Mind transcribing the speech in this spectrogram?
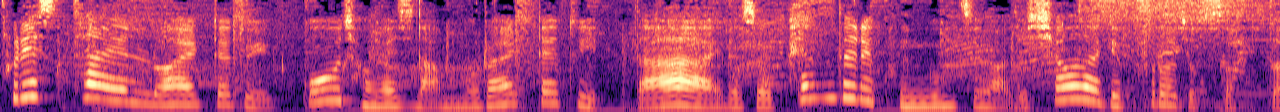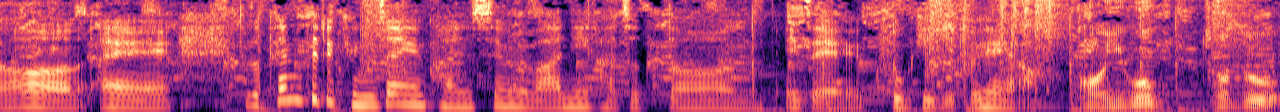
프리스타일로 할 때도 있고 정해진 안무를 할 때도 있다. 그래서 팬들의 궁금증을 아주 시원하게 풀어줬었던. 예. 그래서 팬들이 굉장히 관심을 많이 가졌던 이제 곡이기도 해요. 어, 이 곡 저도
